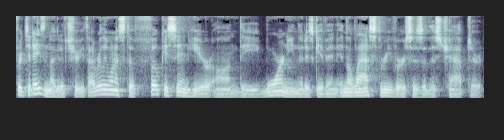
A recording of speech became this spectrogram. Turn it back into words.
For today's nugget of truth, I really want us to focus in here on the warning that is given in the last three verses of this chapter.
